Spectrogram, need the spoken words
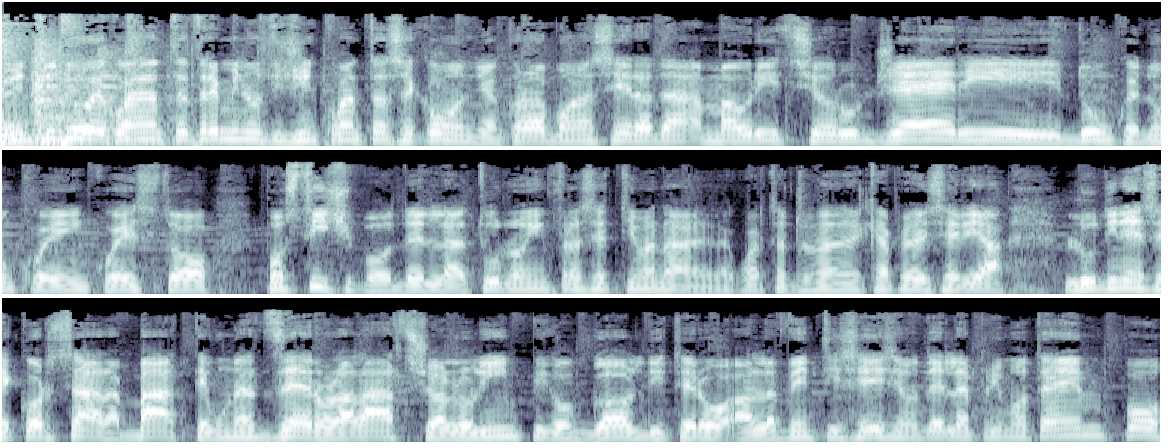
22, 43 minuti, 50 secondi, ancora buonasera da Maurizio Ruggeri. Dunque, dunque, in questo posticipo del turno infrasettimanale, la quarta giornata del campionato di Serie A, l'Udinese Corsara batte 1-0 la Lazio all'Olimpico, gol di Terò al 26 del primo tempo.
